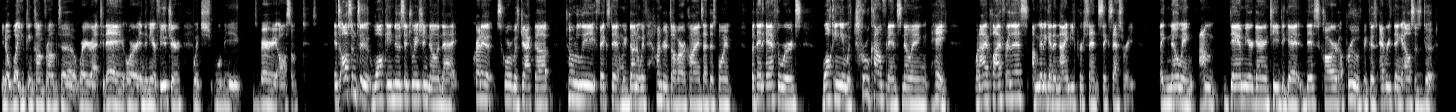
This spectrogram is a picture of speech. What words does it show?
you know what you can come from to where you're at today or in the near future which will be very awesome. It's awesome to walk into a situation knowing that credit score was jacked up totally fixed it and we've done it with hundreds of our clients at this point. But then afterwards walking in with true confidence knowing hey when i apply for this i'm going to get a 90% success rate like knowing I'm damn near guaranteed to get this card approved because everything else is good,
